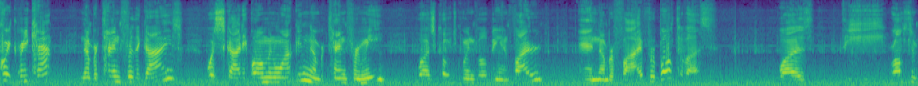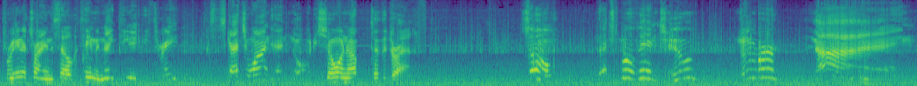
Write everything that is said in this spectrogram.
Quick recap number 10 for the guys was Scotty Bowman walking. Number 10 for me was Coach Quenneville being fired. And number five for both of us was the Ralston Purina trying to sell the team in 1983 to Saskatchewan and nobody showing up to the draft. So let's move into number nine.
